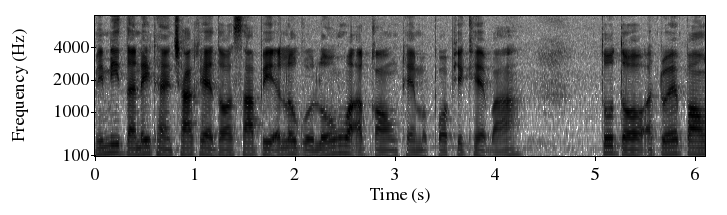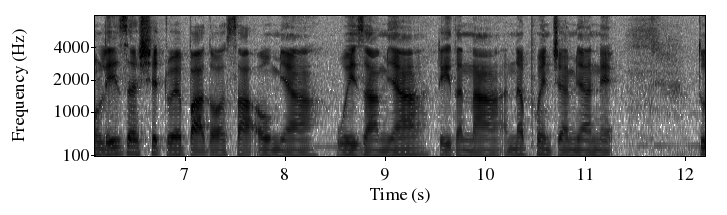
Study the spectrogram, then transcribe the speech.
မိမိတန်ဋိဌာန်ချခဲ့သောစာပေအလုပ်ကိုလုံးဝအကောင်အထည်မပေါ်ဖြစ်ခဲ့ပါသို့သောအတွဲပေါင်း48တွဲပါသောစာအုပ်များဝေစာများဒေသနာအနက်ဖွင့်ကျမ်းများနှင့်သူ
